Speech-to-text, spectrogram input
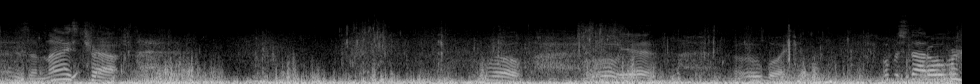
That is a nice trout. Whoa. Oh yeah. Oh boy. Hope it's not over.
